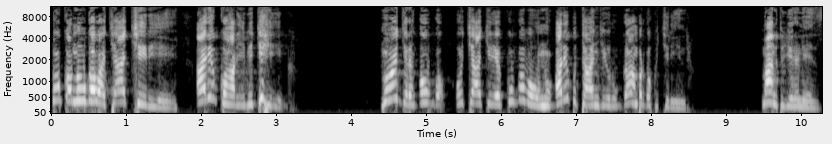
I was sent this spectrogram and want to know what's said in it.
kuko nubwo wacyakiriye ariko hari ibigihiga. Ntugire ngo ubwo ucyakiriye kubw'ubuntu ariko utangiye urugamba rwo kukirinda. Mana tugire neza.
